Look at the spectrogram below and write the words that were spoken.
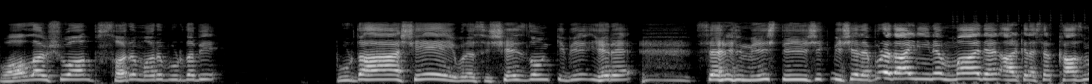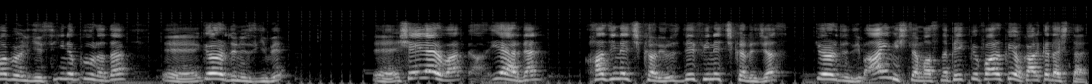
Vallahi şu an sarı marı burada bir Burada ha şey burası şezlong gibi yere serilmiş değişik bir şeyler. Burada aynı yine maden arkadaşlar kazma bölgesi. Yine burada e, gördüğünüz gibi e, şeyler var. Yerden hazine çıkarıyoruz. Define çıkaracağız. Gördüğünüz gibi aynı işlem aslında pek bir farkı yok arkadaşlar.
